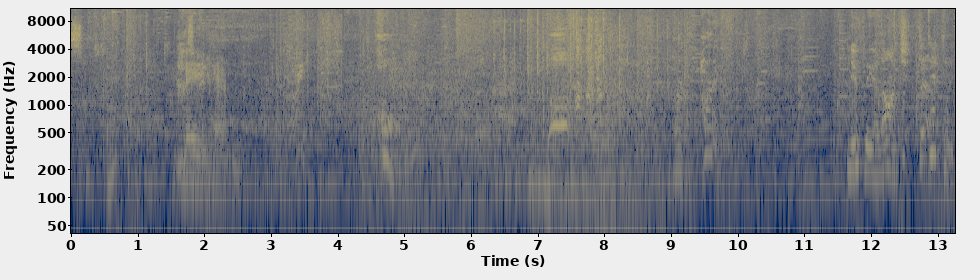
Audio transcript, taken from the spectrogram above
you? Mayhem. Hurry, hurry. Nuclear launch detected.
